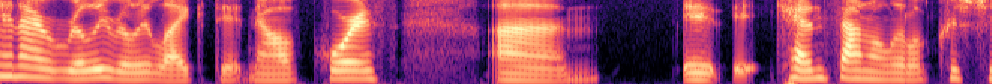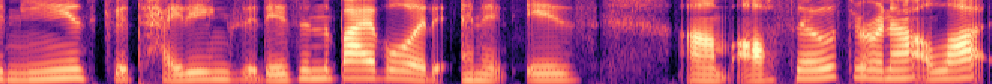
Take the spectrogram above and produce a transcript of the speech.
and I really, really liked it. Now, of course, um, it, it can sound a little Christianese, good tidings. It is in the Bible, it, and it is um, also thrown out a lot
